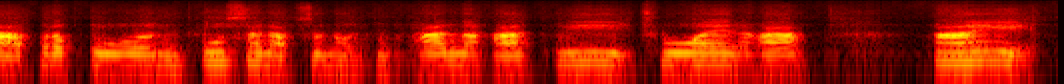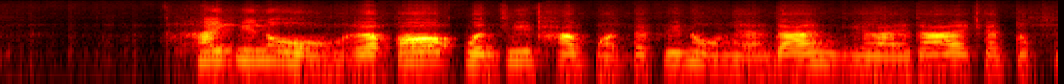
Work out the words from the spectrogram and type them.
าบพระคุณผู้สนับสนุนทุกท่านนะคะ ที่ช่วยนะคะ ให้ให้พี่โหน่งแล้วก็คนที่ทำหมอนแบบพี่โหน่งเนี่ยได้มีรายได้กันทุกค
